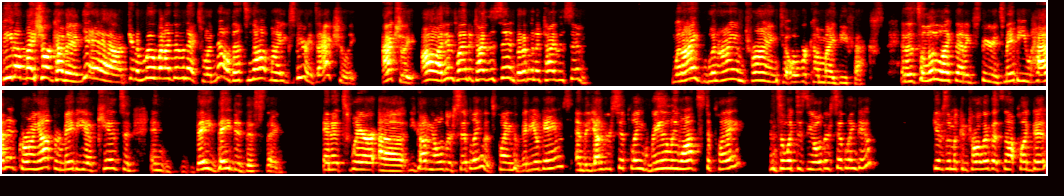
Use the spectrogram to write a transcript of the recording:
beat up my shortcoming. Yeah, gonna move on to the next one. No, that's not my experience. Actually, actually, oh, I didn't plan to tie this in, but I'm gonna tie this in. when I when I am trying to overcome my defects. And it's a little like that experience. Maybe you had it growing up, or maybe you have kids and and they they did this thing. And it's where uh, you got an older sibling that's playing the video games, and the younger sibling really wants to play. And so, what does the older sibling do? Gives them a controller that's not plugged in.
